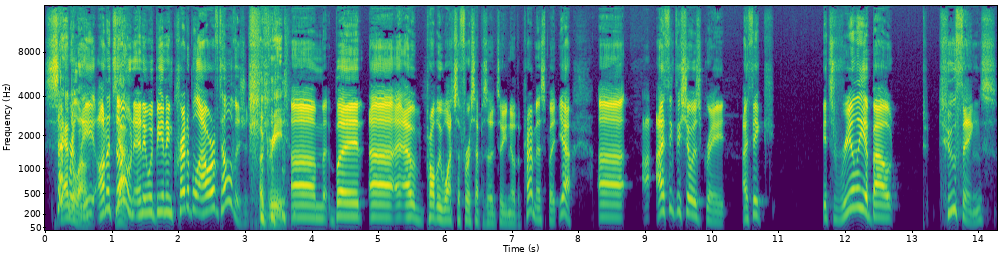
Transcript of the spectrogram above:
separately Standalone. on its Yeah. own, and it would be an incredible hour of television. Agreed. um, but uh, I I would probably watch the first episode so you know the premise. But yeah, uh, I, I think the show is great. I think it's really about t- two things,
